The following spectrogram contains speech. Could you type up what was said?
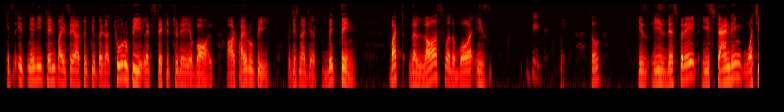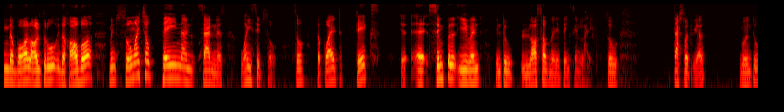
it's it may be 10 paise or 50 paise or 2 rupee let's take it today a ball or 5 rupee which is not a big thing but the loss for the boy is Big. big. So, he is, he is desperate, he is standing watching the ball all through the harbor means so much of pain and sadness. Why is it so? So, the poet takes a, a simple event into loss of many things in life. So, that is what we are going to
